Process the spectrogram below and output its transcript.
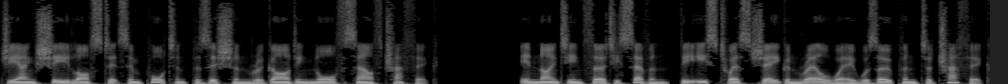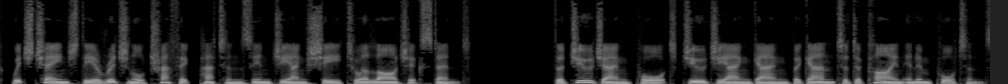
Jiangxi lost its important position regarding north-south traffic. In 1937, the east-west Zhegan Railway was opened to traffic, which changed the original traffic patterns in Jiangxi to a large extent. The Jiujiang port began to decline in importance.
